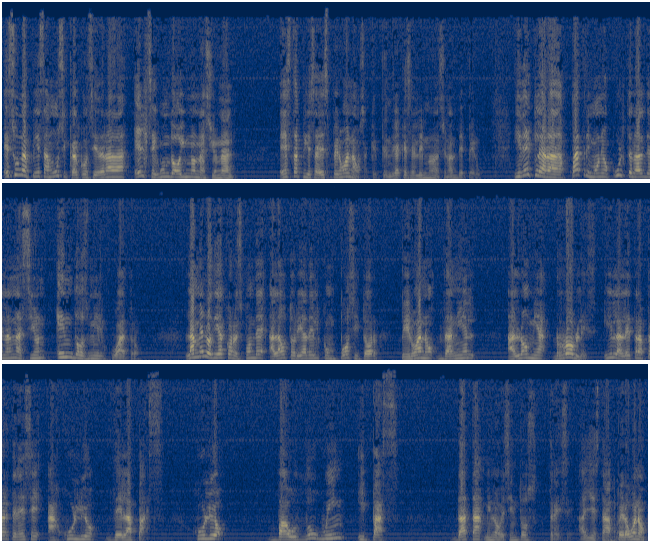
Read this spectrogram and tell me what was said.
Es una pieza musical considerada el segundo himno nacional. Esta pieza es peruana, o sea que tendría que ser el himno nacional de Perú. Y declarada Patrimonio Cultural de la Nación en 2004. La melodía corresponde a la autoría del compositor peruano Daniel Alomia Robles y la letra pertenece a Julio de la Paz. Julio Bauduin y Paz. Data 1913. Ahí está. Pero bueno,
